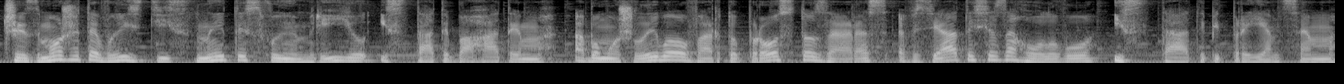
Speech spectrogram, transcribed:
Чи зможете ви здійснити свою мрію і стати багатим? Або можливо, варто просто зараз взятися за голову і стати підприємцем,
